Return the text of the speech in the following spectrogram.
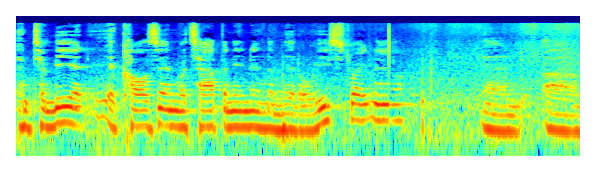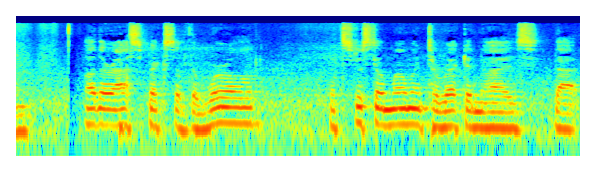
and to me, it, it calls in what's happening in the Middle East right now and um, other aspects of the world. It's just a moment to recognize that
